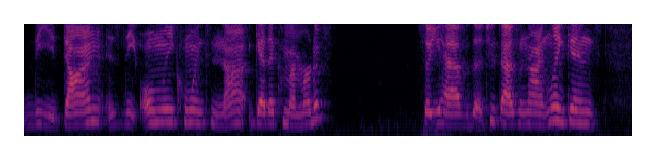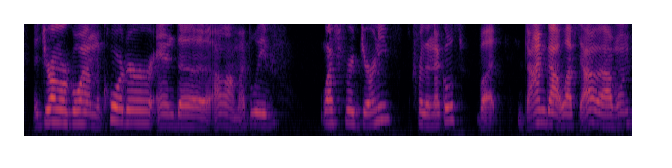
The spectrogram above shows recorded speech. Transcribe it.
the dime is the only coin to not get a commemorative. So you have the 2009 Lincolns, the Drummer Boy on the quarter, and the um I believe Westward Journey for the nickels, but dime got left out of that one.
